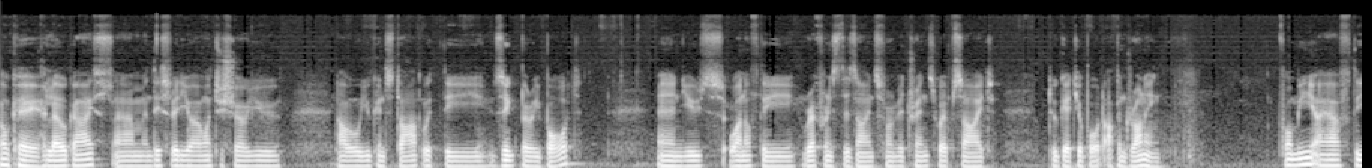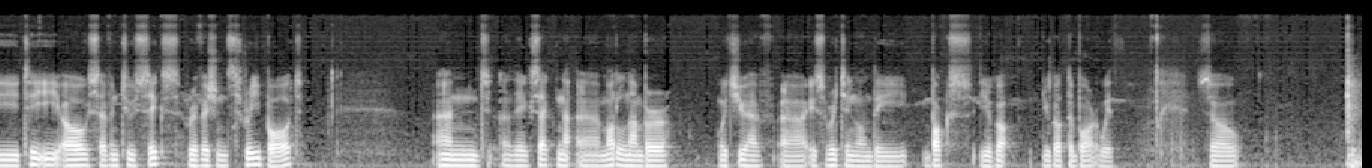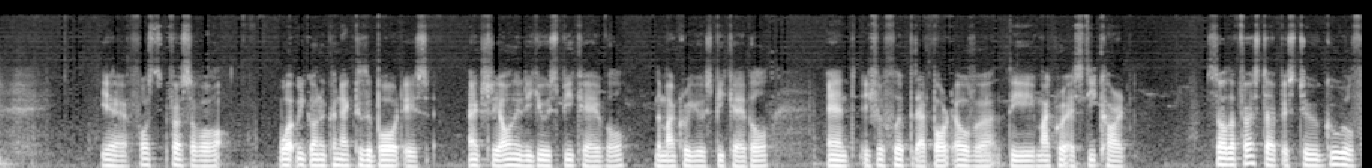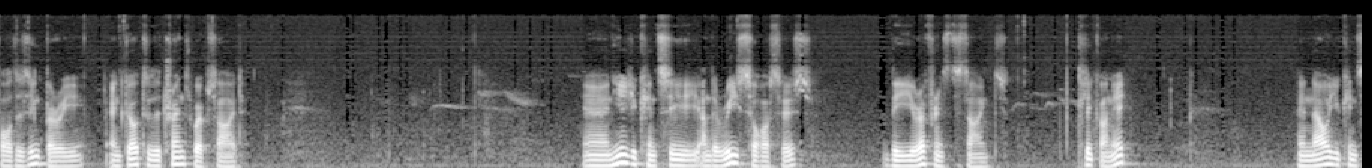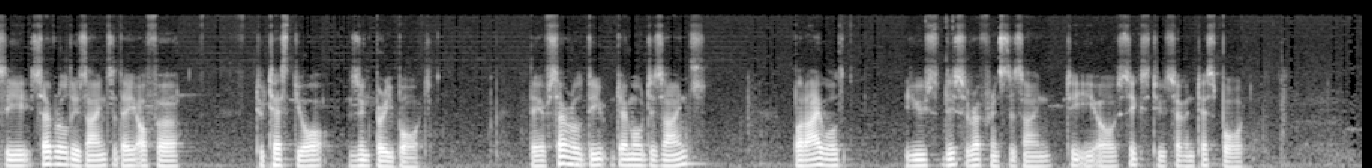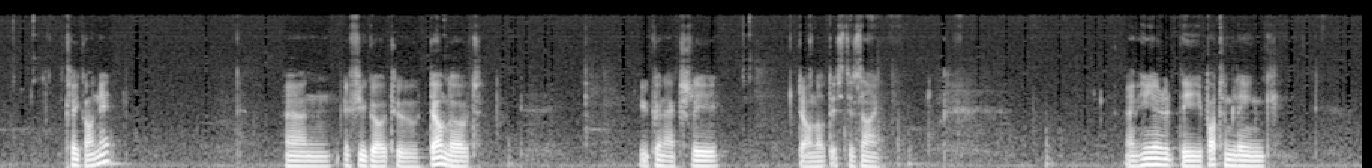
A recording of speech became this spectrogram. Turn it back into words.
Okay, hello guys. Um, in this video I want to show you how you can start with the Zynqberry board and use one of the reference designs from the Trenz website to get your board up and running. For me I have the TE0726 revision 3 board and uh, the exact uh, model number which you have uh, is written on the box you got you got the board with. So yeah, first, first of all what we're going to connect to the board is actually only the USB cable, the micro USB cable, and if you flip that board over, the micro SD card. So the first step is to Google for the Zynqberry and go to the Trenz website. And here you can see under resources the reference designs. Click on it and now you can see several designs they offer to test your Zynqberry board. They have several de demo designs, but I will use this reference design TEO627 test board. Click on it, and if you go to download, you can actually download this design. And here the bottom link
